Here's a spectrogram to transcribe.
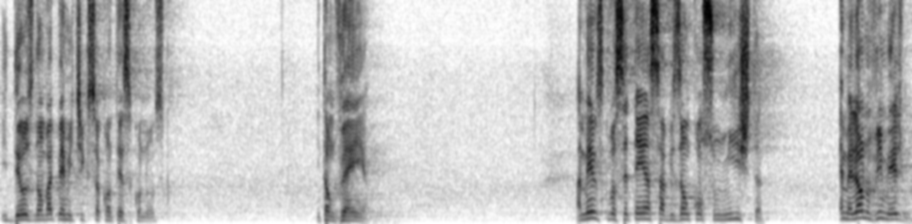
E Deus não vai permitir que isso aconteça conosco. Então, venha. A menos que você tenha essa visão consumista, é melhor não vir mesmo.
